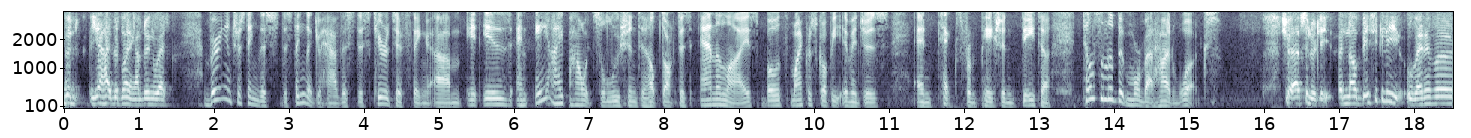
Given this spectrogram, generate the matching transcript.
good. Yeah, hi, good morning. I'm doing well. Very interesting. This this thing that you have, this this Qritive thing. Um, it is an AI powered solution to help doctors analyze both microscopy images and text from patient data. Tell us a little bit more about how it works. Sure, absolutely. And now, basically, whenever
